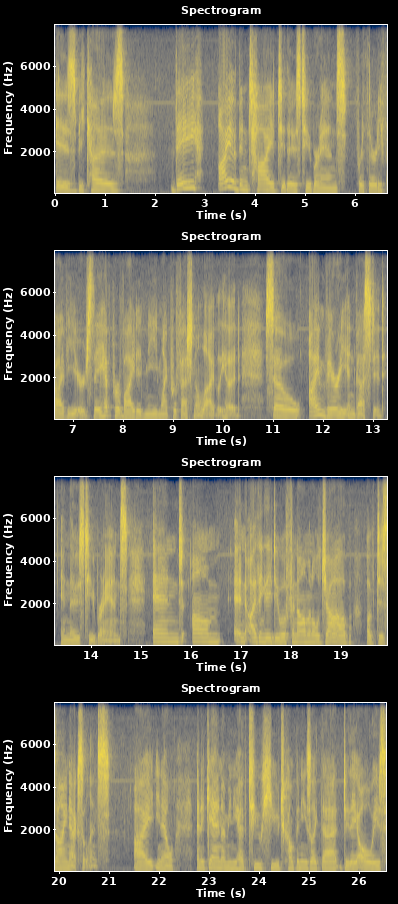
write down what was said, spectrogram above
is because they I have been tied to those two brands for 35 years. They have provided me my professional livelihood. So I'm very invested in those two brands. And um, and I think they do a phenomenal job of design excellence. I, you know, and again, I mean, you have two huge companies like that. Do they always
